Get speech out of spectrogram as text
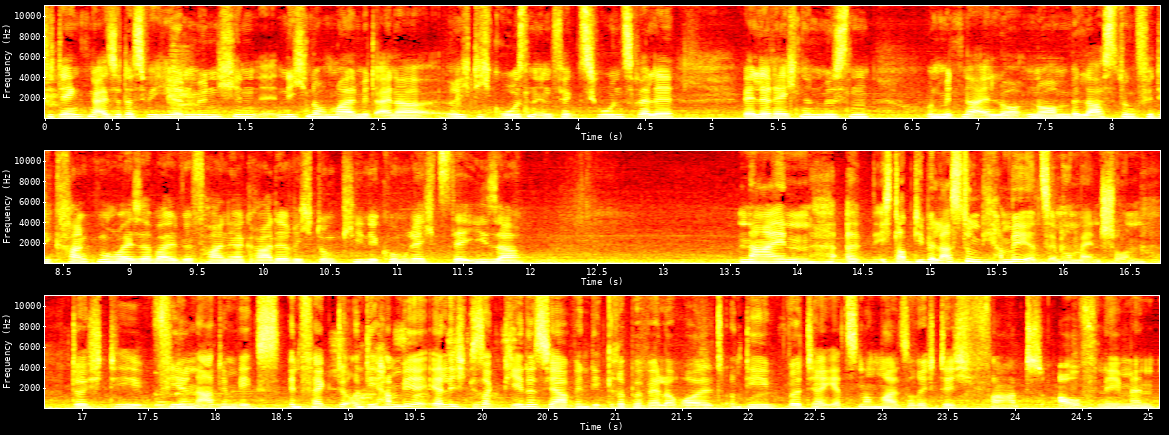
Sie denken also, dass wir hier in München nicht noch mal mit einer richtig großen Infektionswelle Welle rechnen müssen und mit einer enormen Belastung für die Krankenhäuser, weil wir fahren ja gerade Richtung Klinikum rechts der Isar. Nein, äh, ich glaube, die Belastung, die haben wir jetzt im Moment schon durch die vielen Atemwegsinfekte. Und die haben wir ehrlich gesagt jedes Jahr, wenn die Grippewelle rollt. Und die wird ja jetzt nochmal so richtig Fahrt aufnehmen.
